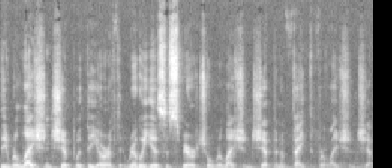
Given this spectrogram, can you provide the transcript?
the relationship with the earth really is a spiritual relationship and a faith relationship.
